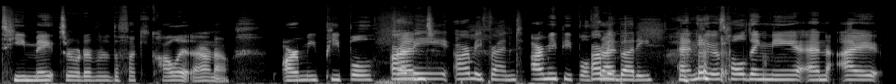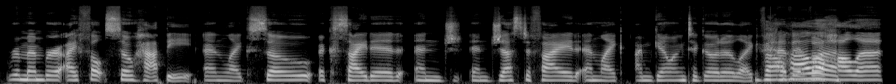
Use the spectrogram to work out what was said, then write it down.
teammates or whatever the fuck you call it. I don't know, army people, friend, Army, army friend, army people, army friend. buddy. and he was holding me and i remember i felt so happy and like so excited and and justified and like i'm going to go to like heaven Valhalla. valhalla.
